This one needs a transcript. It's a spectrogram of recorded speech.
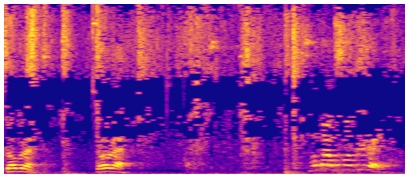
Добре, добре. Ну, Надо смотри.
